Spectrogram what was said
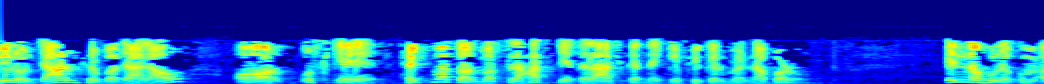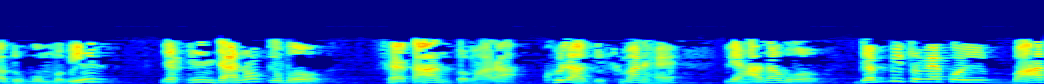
دل و جان سے بجا لاؤ اور اس کے حکمت اور مسلحت کی تلاش کرنے کی فکر میں نہ پڑو۔ ان نحلکم ادب مبین۔ یقین جانو کہ وہ شیطان تمہارا کھلا دشمن ہے، لہذا وہ جب بھی تمہیں کوئی بات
